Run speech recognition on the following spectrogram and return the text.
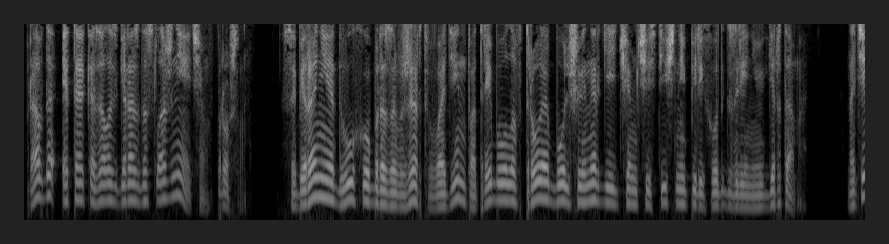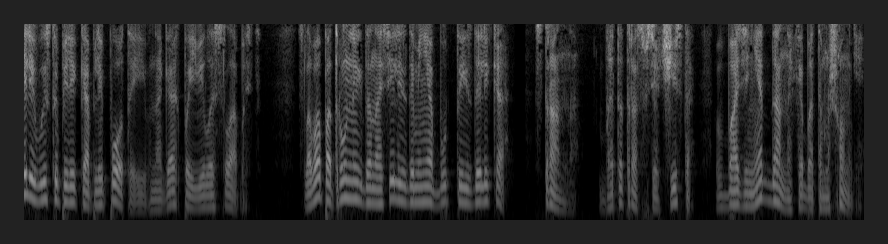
Правда, это оказалось гораздо сложнее, чем в прошлом. Собирание двух образов жертв в один потребовало втрое больше энергии, чем частичный переход к зрению Гертама. На теле выступили капли пота, и в ногах появилась слабость. Слова патрульных доносились до меня будто издалека. Странно. В этот раз все чисто. В базе нет данных об этом Шонге.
